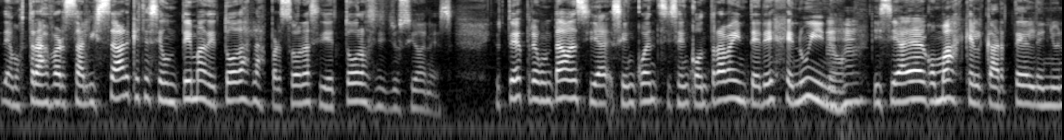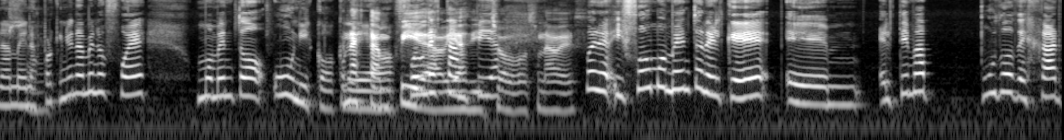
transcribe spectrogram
digamos, transversalizar que este sea un tema de todas las personas y de todas las instituciones. Y ustedes preguntaban si, si, si se encontraba interés genuino y si hay algo más que el cartel de Ni Una Menos, porque Ni Una Menos fue un momento único. Una estampida, habías dicho vos una vez. Bueno, y fue un momento en el que em, el tema pudo dejar,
